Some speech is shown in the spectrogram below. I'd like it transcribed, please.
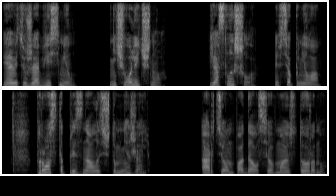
Я ведь уже объяснил. Ничего личного. Я слышала и все поняла. Просто призналась, что мне жаль. Артём подался в мою сторону,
